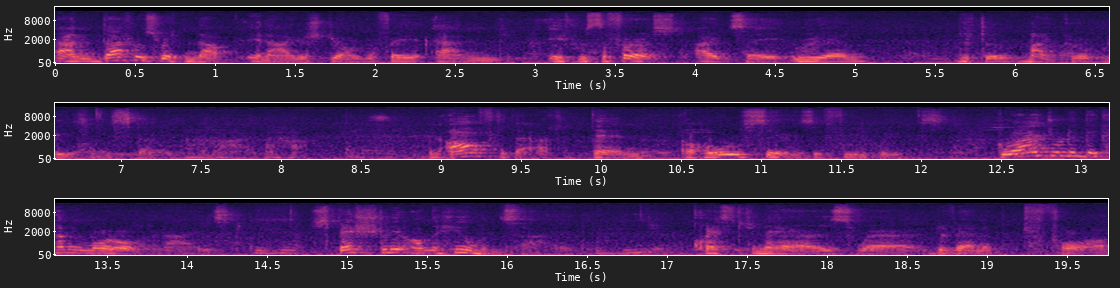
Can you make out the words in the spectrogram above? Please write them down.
And that was written up in Irish geography, and it was the first, I would say, real little micro regional study in Ireland. Uh-huh. And after that, then a whole series of field weeks, gradually becoming more organized, Mhm. especially on the human side. Mhm. Questionnaires were developed for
